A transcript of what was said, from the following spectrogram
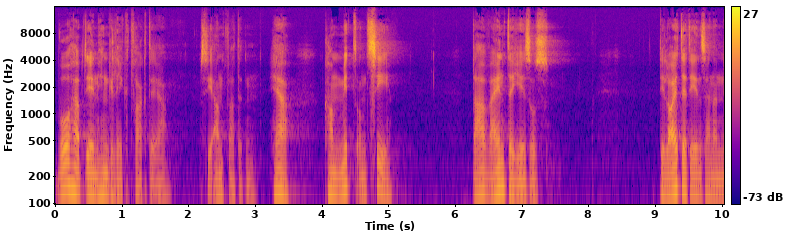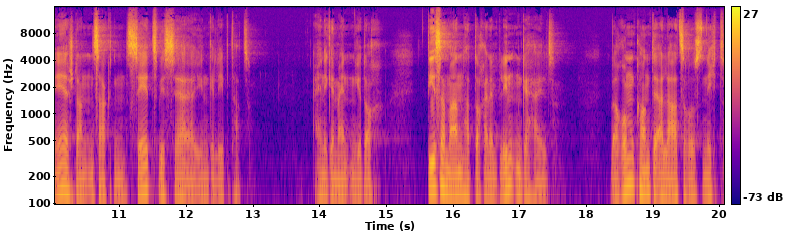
Wo habt ihr ihn hingelegt? fragte er. Sie antworteten, Herr, komm mit und sieh. Da weinte Jesus. Die Leute, die in seiner Nähe standen, sagten, seht, wie sehr er ihn geliebt hat. Einige meinten jedoch, dieser Mann hat doch einen Blinden geheilt. Warum konnte er Lazarus nicht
